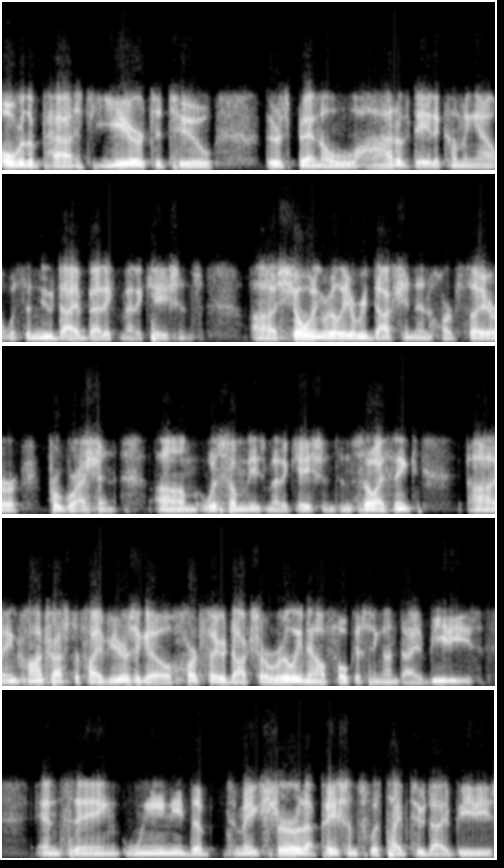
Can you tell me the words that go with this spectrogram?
Over the past year to two, there's been a lot of data coming out with the new diabetic medications. Uh, showing really a reduction in heart failure progression um, with some of these medications. And so I think, uh, in contrast to five years ago, heart failure docs are really now focusing on diabetes and saying we need to, to make sure that patients with type 2 diabetes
